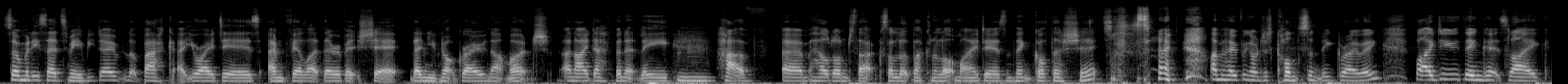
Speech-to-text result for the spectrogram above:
Somebody said to me, if you don't look back at your ideas and feel like they're a bit shit, then you've not grown that much. And I definitely have. Um, held on to that because I look back on a lot of my ideas and think, God, they're shit. so I'm hoping I'm just constantly growing. But I do think it's like,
